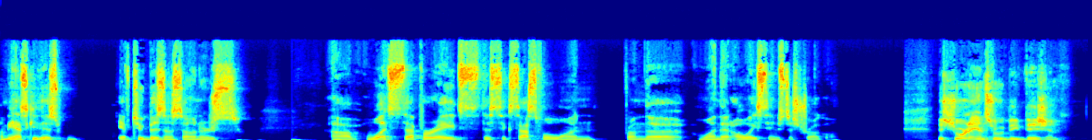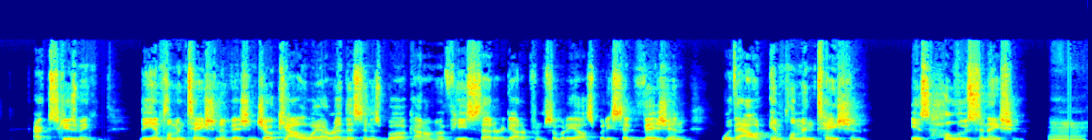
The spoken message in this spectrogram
Let me ask you this you have two business owners. Uh, what separates the successful one from the one that always seems to struggle? The short answer would be vision. Uh, excuse me, the implementation of vision. Joe Calloway, I read this in his book. I don't know if he said it or got it from somebody else, but he said vision without implementation is hallucination. Mm.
